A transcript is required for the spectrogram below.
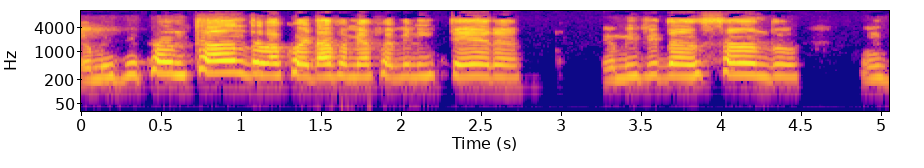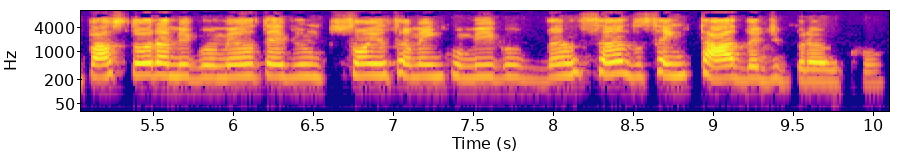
Eu me vi cantando, eu acordava minha família inteira, eu me vi dançando. Um pastor amigo meu teve um sonho também comigo, dançando sentada de branco,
